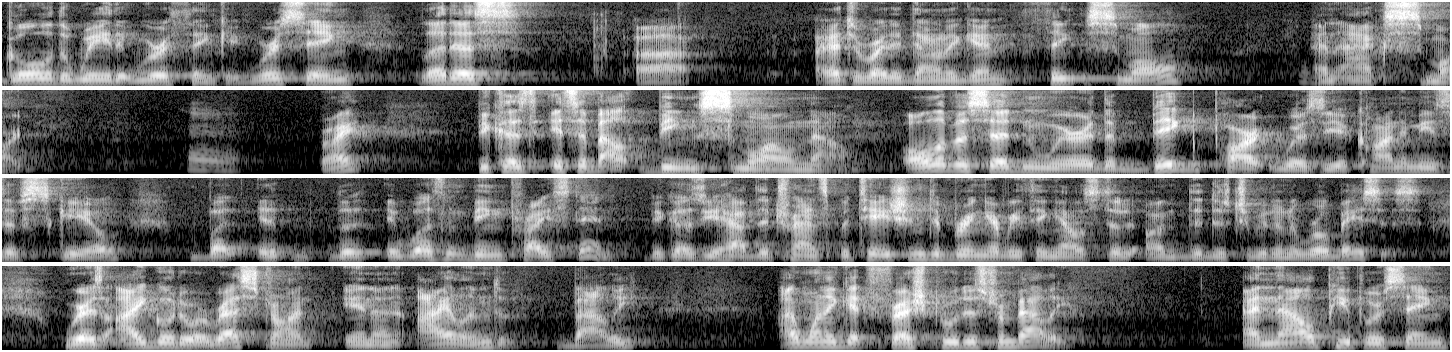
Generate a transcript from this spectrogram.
go the way that we're thinking. We're saying, let us, uh, I had to write it down again, think small and act smart. Right? Because it's about being small now all of a sudden where the big part was the economies of scale, but it, the, it wasn't being priced in because you have the transportation to bring everything else to on the distribute on a world basis. Whereas I go to a restaurant in an island, Bali, I want to get fresh produce from Bali. And now people are saying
